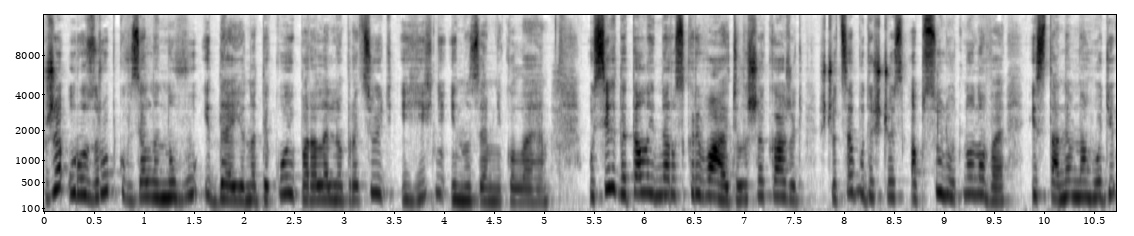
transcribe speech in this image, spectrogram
Вже у розробку взяли нову ідею, над якою паралельно працюють і їхні іноземні колеги. Усіх деталей не розкривають, лише кажуть, що це буде щось абсолютно нове і стане в нагоді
